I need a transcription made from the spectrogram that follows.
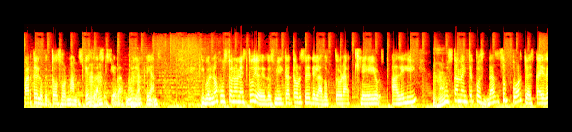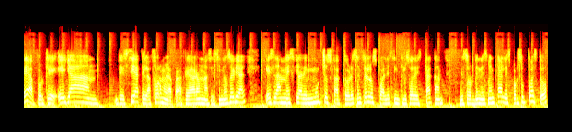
parte de lo que todos formamos, que es la sociedad, ¿no? Y la crianza. Y bueno, justo en un estudio de 2014 de la doctora Claire Allely, justamente pues da soporte a esta idea, porque ella decía que la fórmula para crear a un asesino serial es la mezcla de muchos factores, entre los cuales incluso destacan desórdenes mentales, por supuesto,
